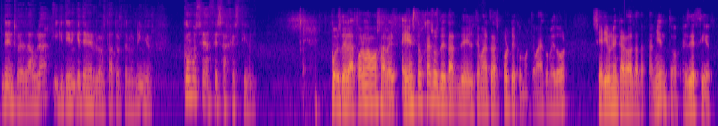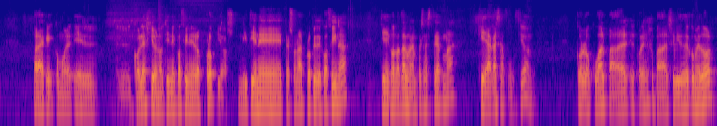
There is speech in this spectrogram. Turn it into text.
dentro del aula y que tienen que tener los datos de los niños. ¿Cómo se hace esa gestión? Pues de la forma, vamos a ver, en estos casos del tema del transporte como el tema de comedor, sería un encargado de tratamiento. Es decir, para que como el, colegio no tiene cocineros propios ni tiene personal propio de cocina, tiene que contratar una empresa externa que haga esa función. Con lo cual, para dar, el colegio, para dar servicio de comedor,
